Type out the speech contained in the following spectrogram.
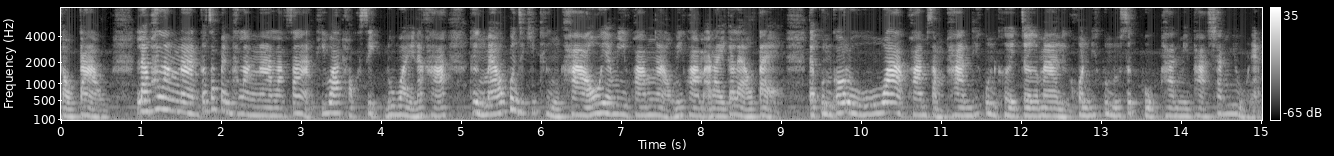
เก่าๆ แล้วพลังงานก็จะเป็นพลังงานลักษณะที่ว่าท็อกซิกด้วยนะคะ ถึงแม้ว่าคุณจะคิดถึงเขายังมีความเหงา มีความอะไรก็แล้วแต่ แต่คุณก็รู้ว่าความสัมพันธ์ที่คุณเคยเจอมาหรือคนที่คุณรู้สึกผูกพันมีพาชั่นอยู่เนี่ย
